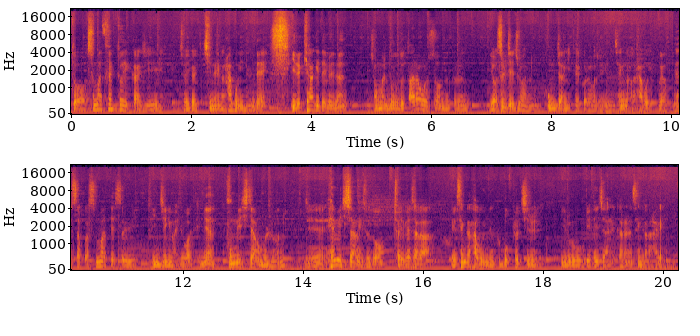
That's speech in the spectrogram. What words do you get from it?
또 스마트 팩토리까지 저희가 진행을 하고 있는데 이렇게 하게 되면은 정말 누구도 따라올 수 없는 그런 엿을 제조하는 공장이 될 거라고 저희는 생각을 하고 있고요. 헬스업과 스마트 헬스업이 인증이 완료가 되면 국내 시장은 물론 이제 해외 시장에서도 저희 회사가 생각하고 있는 그 목표치를 이루게 되지 않을까라는 생각을 하게 됩니다.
